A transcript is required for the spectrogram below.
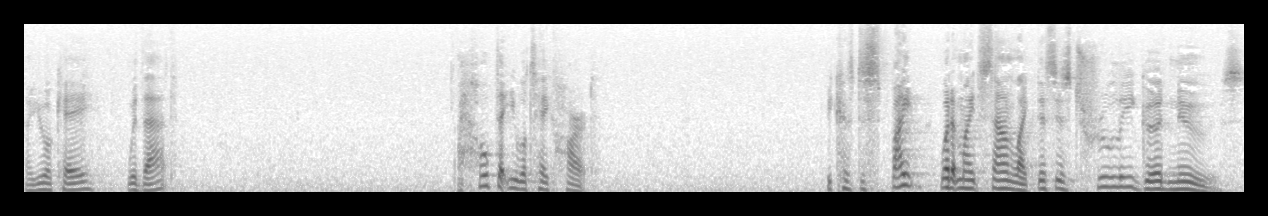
Are you okay with that? I hope that you will take heart. Because despite what it might sound like, this is truly good news.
